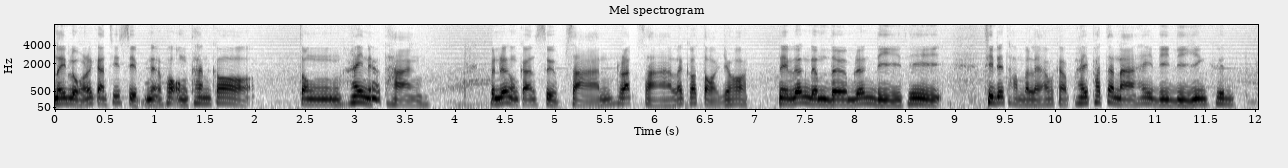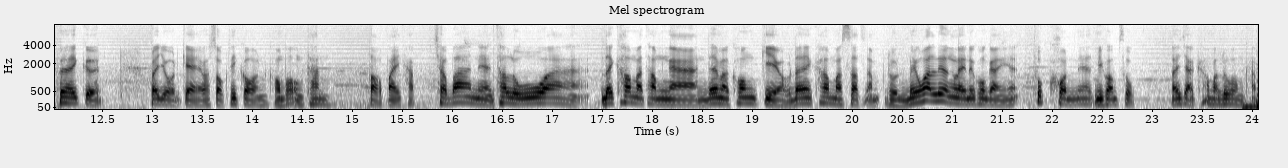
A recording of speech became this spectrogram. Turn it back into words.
ในหลวงรัชกาลที่ 10เนี่ยพระองค์ท่านก็ตรงให้แนวทาง เป็นเรื่องของการสืบสารรักษาและก็ต่อยอด ในเรื่องเดิมๆเรื่องดีที่ที่ได้ทำมาแล้วครับ ให้พัฒนาให้ดีๆ ยิ่งขึ้น เพื่อให้เกิดประโยชน์แก่ประสบนิกรของพระองค์ท่านต่อไปครับ ชาวบ้านเนี่ยถ้ารู้ว่าได้เข้ามาทำงาน ได้มาข้องเกี่ยว ได้เข้ามาสนับสนุน ไม่ว่าเรื่องอะไรในโครงการอย่างเงี้ยทุกคนเนี่ยมีความสุขและอยากเข้ามาร่วมครับ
